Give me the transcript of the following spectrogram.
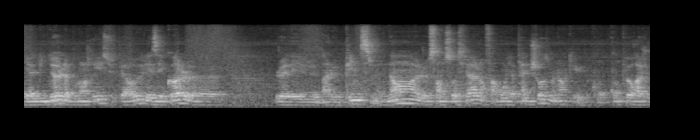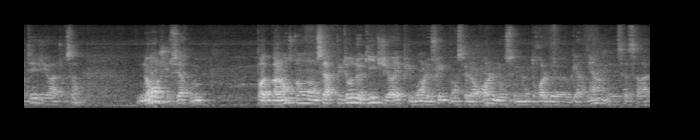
Il y a Lidl, la boulangerie, Super U, les écoles, euh, ben, le PINS maintenant, le centre social, enfin bon, il y a plein de choses maintenant qu'on peut rajouter, je dirais, à tout ça. Non, je sers pas de balance, non, on sert plutôt de guide, je dirais, puis bon, les flics, c'est leur rôle, nous, c'est notre rôle de gardien, et ça s'arrête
